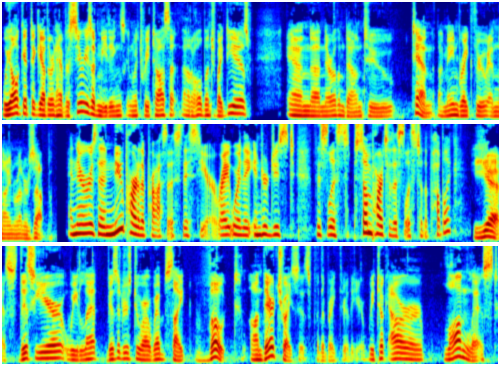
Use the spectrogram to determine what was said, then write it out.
we all get together and have a series of meetings in which we toss out a whole bunch of ideas and uh, narrow them down to 10, a main breakthrough and nine runners up. And there was a new part of the process this year, right, where they introduced this list, some parts of this list to the public. Yes, this year we let visitors to our website vote on their choices for the breakthrough of the year. We took our long list,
